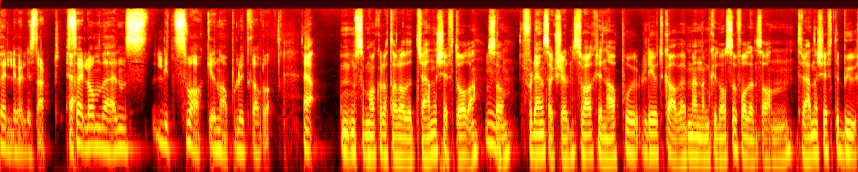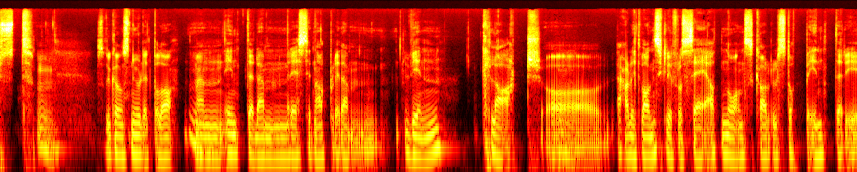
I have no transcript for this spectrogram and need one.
veldig, veldig sterkt. Ja. Selv om det er en litt svakere Napoli-utgave. Ja, mm, som akkurat har hatt et trenerskifte òg, da. Så for den saks skyld, svakere Napoli-utgave, men de kunne også fått en sånn trenerskifte-boost. Så du kan snu litt på det òg. Men Inter de reiser til Napoli, de vinner klart. Og jeg har litt vanskelig for å se at noen skal stoppe Inter i,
